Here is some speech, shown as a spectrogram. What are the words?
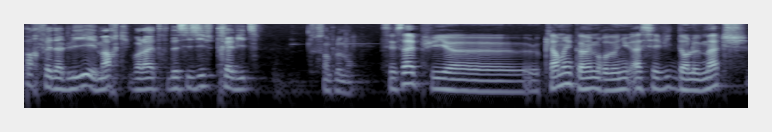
parfait d'Adli et marque, voilà, être décisif très vite, tout simplement. C'est ça, et puis euh, Clermont est quand même revenu assez vite dans le match,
